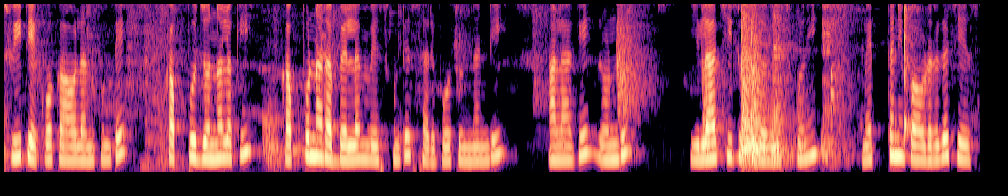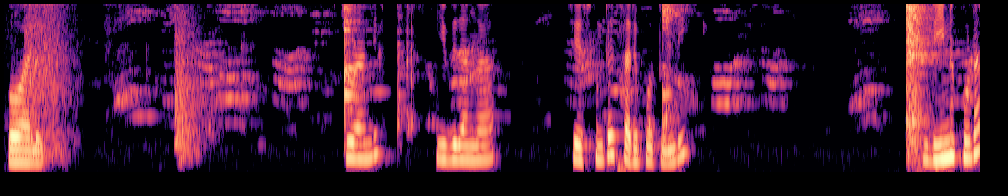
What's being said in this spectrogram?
స్వీట్ ఎక్కువ కావాలనుకుంటే కప్పు జొన్నలకి కప్పున్నర బెల్లం వేసుకుంటే సరిపోతుందండి. అలాగే రెండు ఇలాచీలు కూడా వేసుకొని మెత్తని పౌడర్గా చేసుకోవాలి. చూడండి ఈ విధంగా చేసుకుంటే సరిపోతుంది. దీన్ని కూడా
